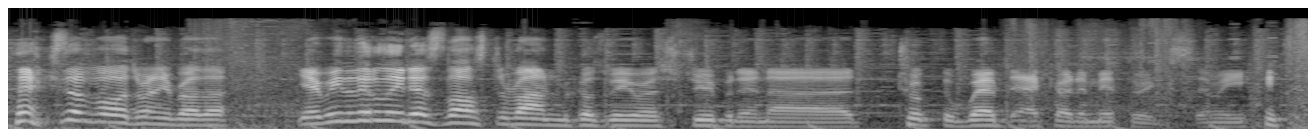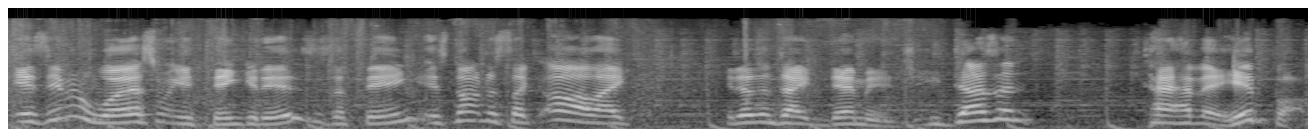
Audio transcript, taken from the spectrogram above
Thanks for 420 brother. Yeah, we literally just lost a run because we were stupid and uh, took the Warped Echo to Mithrix. And we it's even worse than what you think it is, is a thing. It's not just like, oh like he doesn't take damage. He doesn't to have a hitbox.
